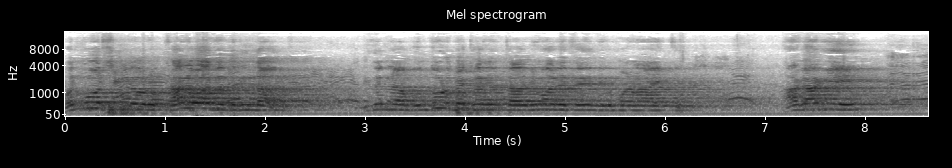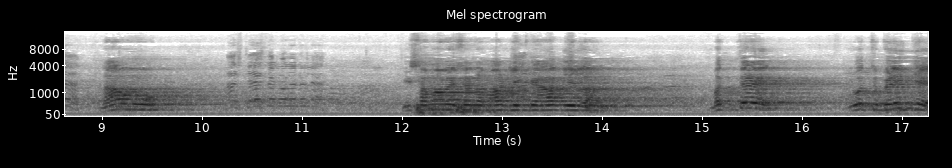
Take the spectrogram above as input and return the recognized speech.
ಮನಮೋಹನ್ ಸಿಂಗ್ ಅವರು ಕಾಲವಾದದ್ರಿಂದ ಇದನ್ನ ಮುಂದೂಡಬೇಕಾದಂತಹ ಅನಿವಾರ್ಯತೆ ನಿರ್ಮಾಣ ಆಯಿತು. ಹಾಗಾಗಿ ನಾವು ಈ ಸಮಾವೇಶವನ್ನು ಮಾಡಲಿಕ್ಕೆ ಆಗಲಿಲ್ಲ. ಮತ್ತೆ ಇವತ್ತು ಬೆಳಿಗ್ಗೆ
